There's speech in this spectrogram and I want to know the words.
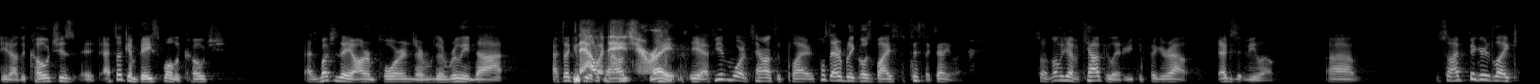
You know, the coaches. I feel like in baseball, the coach, as much as they are important, they're, they're really not. I feel like you Nowadays, talent- you're right. yeah, if you have more talented players, plus everybody goes by statistics anyway. So as long as you have a calculator, you can figure out exit velo. Um, so I figured, like,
